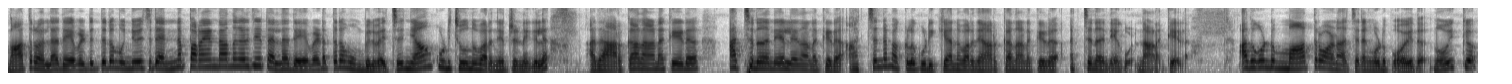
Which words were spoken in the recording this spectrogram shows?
മാത്രമല്ല ദേവേടത്തിന്റെ മുന്നിൽ വെച്ചിട്ട് എന്നെ പറയണ്ടാന്ന് കരുതിയിട്ടല്ല. ദേവേടത്തിന്റെ മുമ്പിൽ വെച്ച് ഞാൻ കുടിച്ചു എന്ന് പറഞ്ഞിട്ടുണ്ടെങ്കിൽ അത് ആർക്കാ നാണക്കേട്? അച്ഛന് തന്നെയല്ലേ നാണക്കേട്? അച്ഛന്റെ മക്കൾ കുടിക്കുക എന്ന് പറഞ്ഞാൽ ആർക്കാ നാണക്കേട്? അച്ഛന് തന്നെയാണ് നാണക്കേട്. അതുകൊണ്ട് മാത്രമാണ് അച്ഛൻ അങ്ങോട്ട് പോയത്. നോയിക്കോ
